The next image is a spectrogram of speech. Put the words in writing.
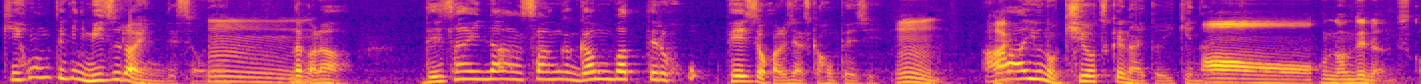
基本的に見づらいん。ですよね。うん。だからデザイナーさん。が頑張ってるほページとかあるじゃないですかホームページ。うん。はいああいうの気をつけないといけない、ああなんでなんですか？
